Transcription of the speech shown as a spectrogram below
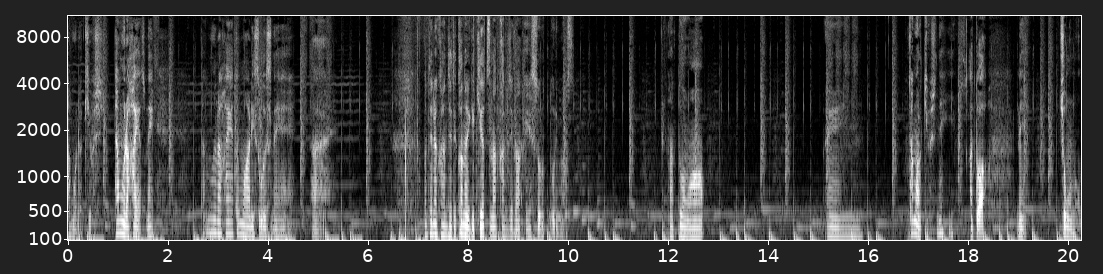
田村清、田村隼人ね。田村隼人もありそうですね。はい。まあ、てな感じでかなり激アツな感じが、え、揃っております。あとは、えー、田村清ね。あとは、ね、蝶野、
